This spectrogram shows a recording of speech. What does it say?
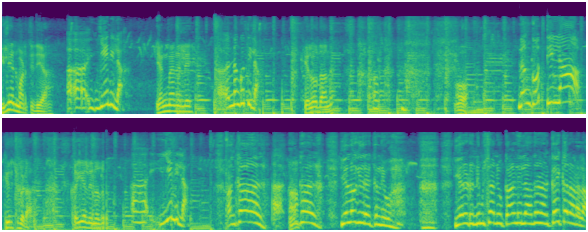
ಇಲ್ಲೇನ್ ಮಾಡ್ತಿದ್ಯಾ? ಏನಿಲ್ಲ. ಯಂಗ್ ಮ್ಯಾನ್ ಅಲ್ಲಿ? ನಂಗೆ ಗೊತ್ತಿಲ್ಲ. ಎಲ್ಲೋದಾನ? ಓ. ನಂಗೆ ಗೊತ್ತಿಲ್ಲ. ಕಿರ್ಚ್ಬೇಡ. ಕೈಯಲ್ಲಿ ಏನದು ಆ, ಏನಿಲ್ಲ. ಅಂಕಲ್ ಅಂಕಲ್ ಎಲ್ಲೋಗಿದ್ರೆ ಅಂಕಲ್ ನೀವು? ಎರಡು ನಿಮಿಷ ನೀವು ಕಾಣಲಿಲ್ಲ ಅಂದ್ರೆ ನಾನು ಕೈ ಕಾಲಾಡಲ್ಲ.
